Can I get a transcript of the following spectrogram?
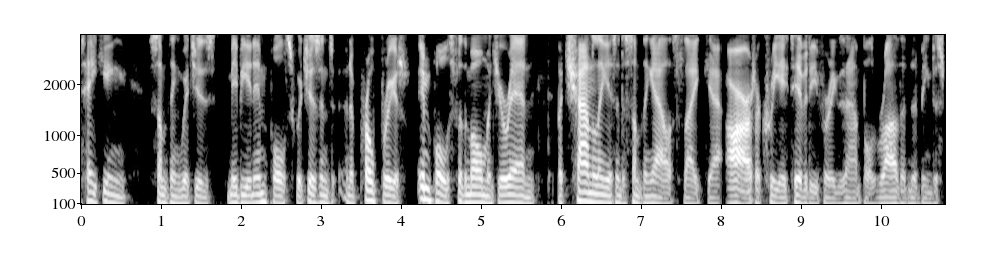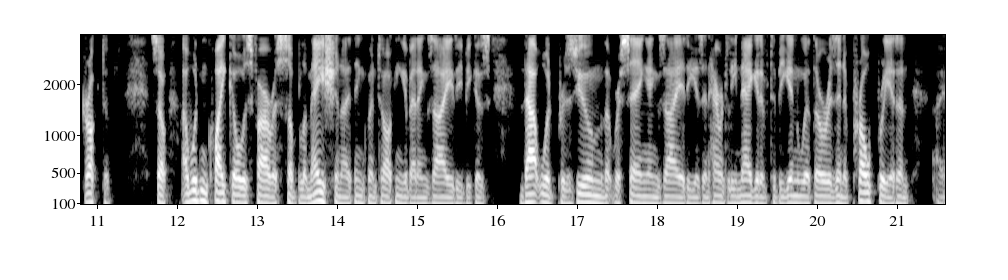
taking something which is maybe an impulse which isn't an appropriate impulse for the moment you're in, but channeling it into something else like uh, art or creativity, for example, rather than it being destructive. So I wouldn't quite go as far as sublimation, I think, when talking about anxiety, because that would presume that we're saying anxiety is inherently negative to begin with or is inappropriate. And I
